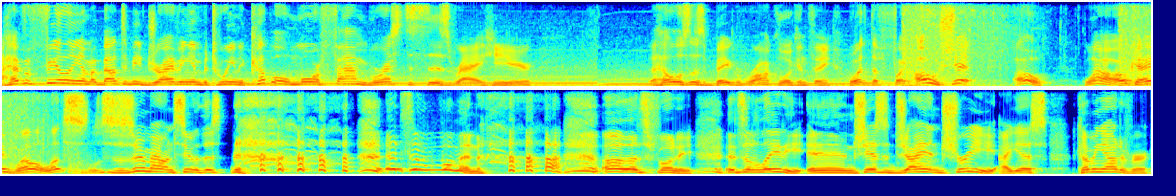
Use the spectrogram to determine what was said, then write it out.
I have a feeling I'm about to be driving in between a couple more fine right here. The hell is this big rock looking thing? What the fuck? Oh shit! Oh, wow, okay, well, let's, let's zoom out and see what this... it's a woman. oh, that's funny. It's a lady, and she has a giant tree, I guess, coming out of her.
